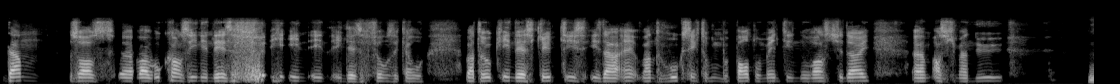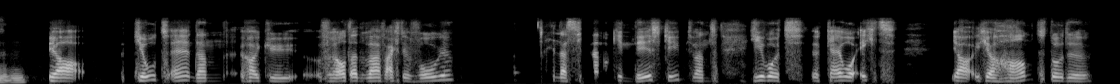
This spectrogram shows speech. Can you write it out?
Dan zoals uh, wat we ook gaan zien in deze, in, in, in deze films, ik al, wat er ook in deze script is, is dat, hè, want Hoek zegt op een bepaald moment in The Last Jedi, um, als je me nu mm -hmm. ja, killt, hè, dan ga ik u voor altijd blijven achtervolgen. En dat zie je dan ook in deze script, want hier wordt uh, Kylo echt ja, gehaand door de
